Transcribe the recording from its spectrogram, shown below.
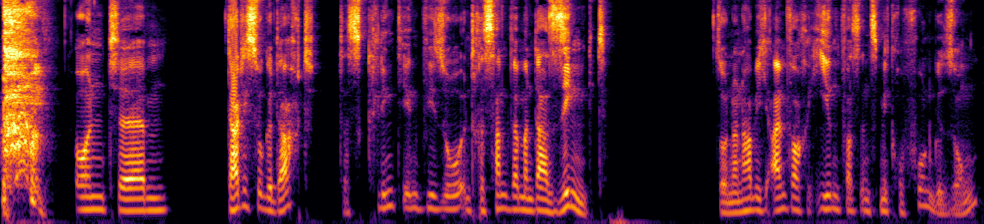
Und ähm, da hatte ich so gedacht, das klingt irgendwie so interessant, wenn man da singt. So, und dann habe ich einfach irgendwas ins Mikrofon gesungen.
